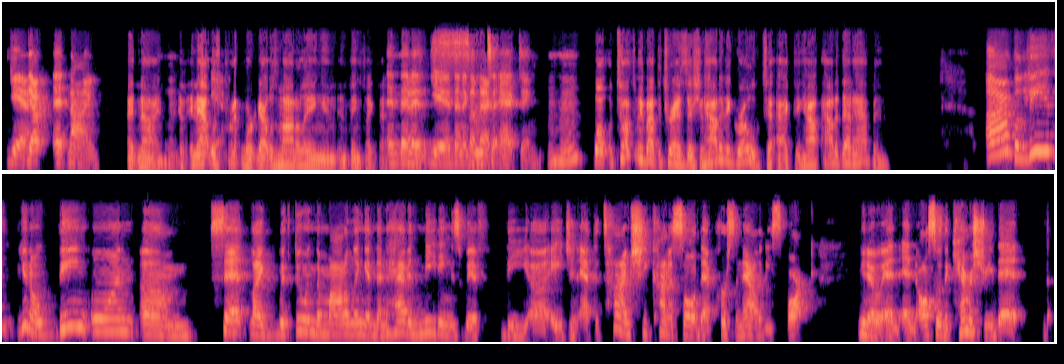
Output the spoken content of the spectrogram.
Yeah. Yep. At nine at 9 mm-hmm. and, and, that was yeah. print work that was modeling and, and things like that and then and it yeah then it grew acting. to acting mm-hmm. well talk to me about the transition how did it grow to acting how, how did that happen i believe you know being on um set like with doing the modeling and then having meetings with the uh, agent at the time she kind of saw that personality spark you know and and also the chemistry that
